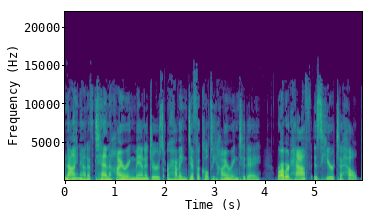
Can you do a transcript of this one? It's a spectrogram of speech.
Nine out of 10 hiring managers are having difficulty hiring today. Robert Half is here to help.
